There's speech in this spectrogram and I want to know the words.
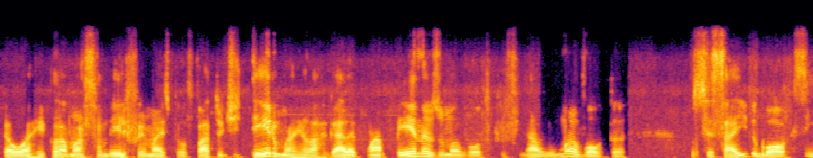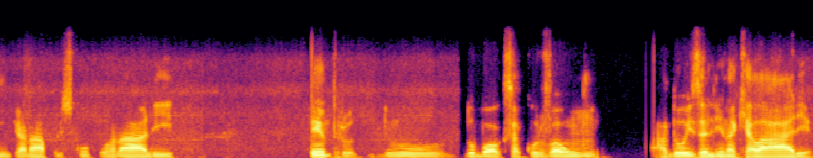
Então a reclamação dele foi mais pelo fato de ter uma relargada com apenas uma volta para o final. Uma volta, você sair do box em Indianápolis, contornar ali dentro do, do box a curva 1 a 2 ali naquela área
